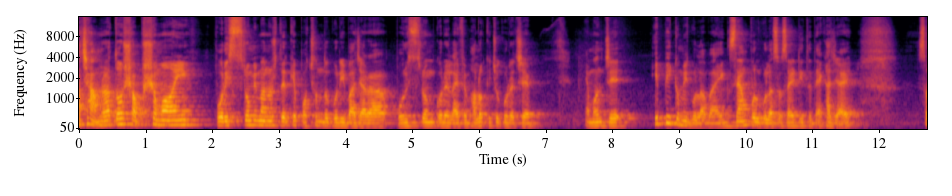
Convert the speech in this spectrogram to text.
আচ্ছা আমরা তো সবসময় পরিশ্রমী মানুষদেরকে পছন্দ করি বা যারা পরিশ্রম করে লাইফে ভালো কিছু করেছে। এমন যে এপিটমিগুলা বা এক্সাম্পলগুলা সোসাইটিতে দেখা যায় সো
